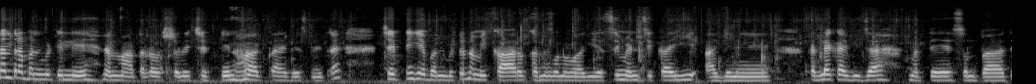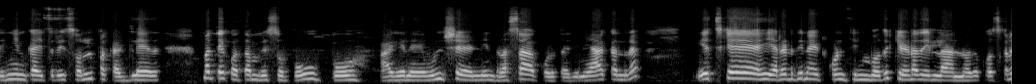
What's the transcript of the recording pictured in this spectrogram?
ನಂತರ ಬಂದ್ಬಿಟ್ಟು ಇಲ್ಲಿ ನಾನು ಮಾತಾಡೋ ಅಷ್ಟರಲ್ಲಿ ಚಟ್ನಿನೂ ಆಗ್ತಾ ಇದೆ ಸ್ನೇಹಿತರೆ. ಚಟ್ನಿಗೆ ಬಂದ್ಬಿಟ್ಟು ನಮಗೆ ಖಾರಕ್ಕೆ ಅನುಗುಣವಾಗಿ ಹಸಿಮೆಣಸಿಕಾಯಿ ಹಾಗೇನೆ ಕಡಲೆಕಾಯಿ ಬೀಜ, ಮತ್ತೆ ಸ್ವಲ್ಪ ತೆಂಗಿನಕಾಯಿ ತುರಿ, ಸ್ವಲ್ಪ ಕಡಲೆ, ಮತ್ತೆ ಕೊತ್ತಂಬರಿ ಸೊಪ್ಪು, ಉಪ್ಪು, ಹಾಗೇನೆ ಹುಣಸೆ ಹಣ್ಣಿನ ರಸ ಹಾಕೊಳ್ತಾ ಇದ್ದೀನಿ. ಯಾಕಂದ್ರೆ ಹೆಚ್ಚಿಗೆ ಎರಡು ದಿನ ಇಟ್ಕೊಂಡು ತಿನ್ಬೋದು ಕೆಡೋದಿಲ್ಲ ಅನ್ನೋದಕ್ಕೋಸ್ಕರ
